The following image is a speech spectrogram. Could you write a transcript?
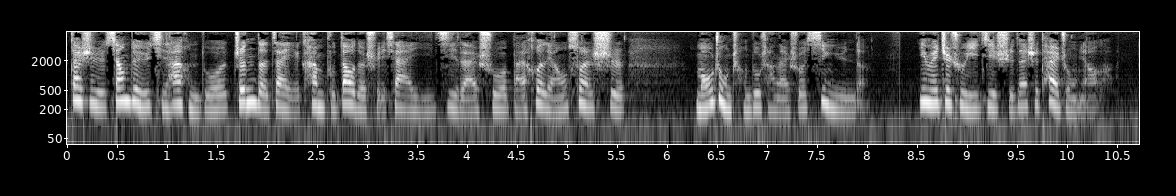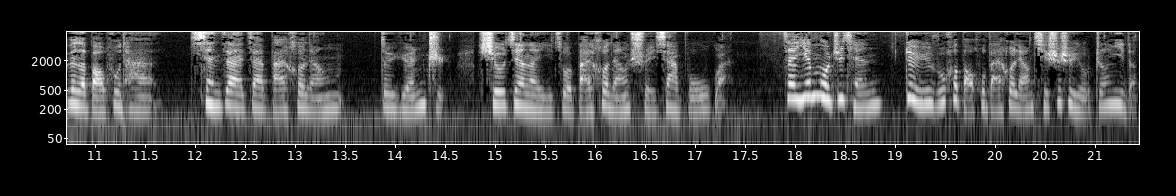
但是，相对于其他很多真的再也看不到的水下遗迹来说，白鹤梁算是某种程度上来说幸运的，因为这处遗迹实在是太重要了。为了保护它，现在在白鹤梁的原址修建了一座白鹤梁水下博物馆。在淹没之前，对于如何保护白鹤梁，其实是有争议的。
